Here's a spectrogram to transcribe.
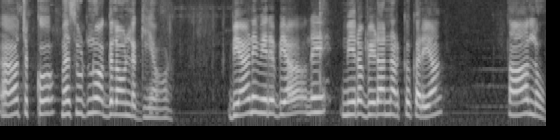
ਆਹ ਚੱਕੋ, ਮੈਂ ਸੂਟ ਨੂੰ ਅੱਗ ਲਾਉਣ ਲੱਗੀ ਆ ਹੁਣ। ਵਿਆਹ ਨੇ ਮੇਰੇ ਵਿਆਹ ਨੇ ਮੇਰਾ ਬੇੜਾ ਨਰਕ ਕਰਿਆ, ਤਾਂ ਲੋ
